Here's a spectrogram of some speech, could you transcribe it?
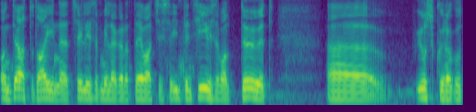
on teatud ained sellised, millega nad teevad siis intensiivsemalt tööd äh,, justkui nagu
